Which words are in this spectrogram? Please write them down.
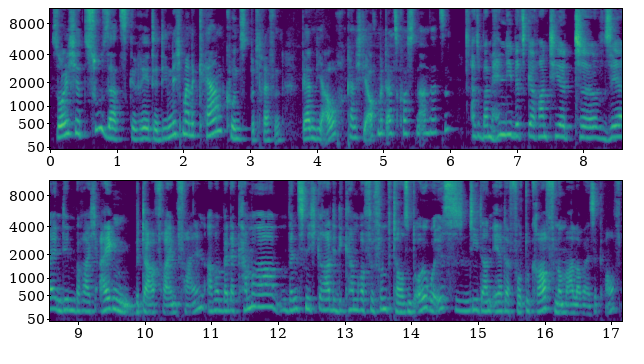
Solche Zusatzgeräte, die nicht meine Kernkunst betreffen, werden die auch, kann ich die auch mit als Kosten ansetzen? Also beim Handy wird es garantiert äh, sehr in den Bereich Eigenbedarf reinfallen. Aber bei der Kamera, wenn es nicht gerade die Kamera für 5000 Euro ist, die dann eher der Fotograf normalerweise kauft,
